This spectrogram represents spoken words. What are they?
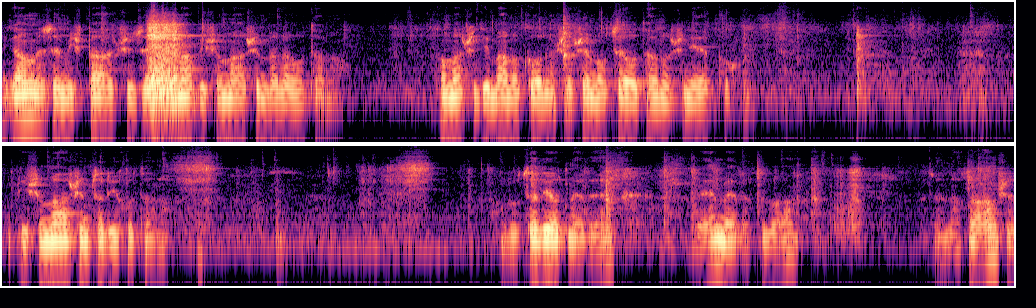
וגם זה משפט שזה אמר בשביל מה השם ברא אותנו. כל מה שדיברנו קודם, שהשם רוצה אותנו שנהיה פה. בשביל מה השם צריך אותנו? הוא רוצה להיות מלך, ואין מלך, זה לא עם. אז אנחנו העם שלו.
